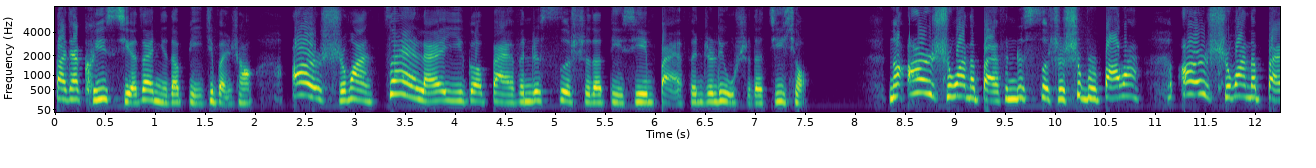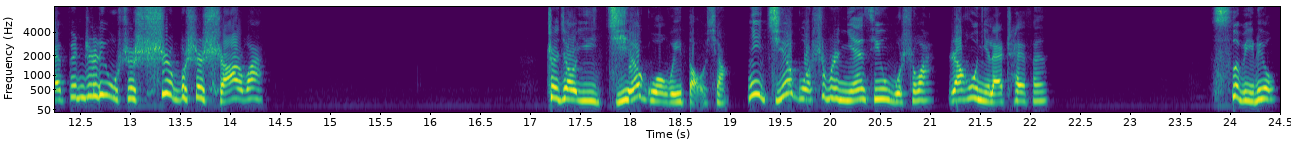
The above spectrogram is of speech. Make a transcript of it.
大家可以写在你的笔记本上。二十万再来一个百分之四十的底薪，百分之六十的绩效，那二十万的百分之四十是不是八万？二十万的百分之六十是不是十二万？这叫以结果为导向，你结果是不是年薪五十万？然后你来拆分，四比六，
